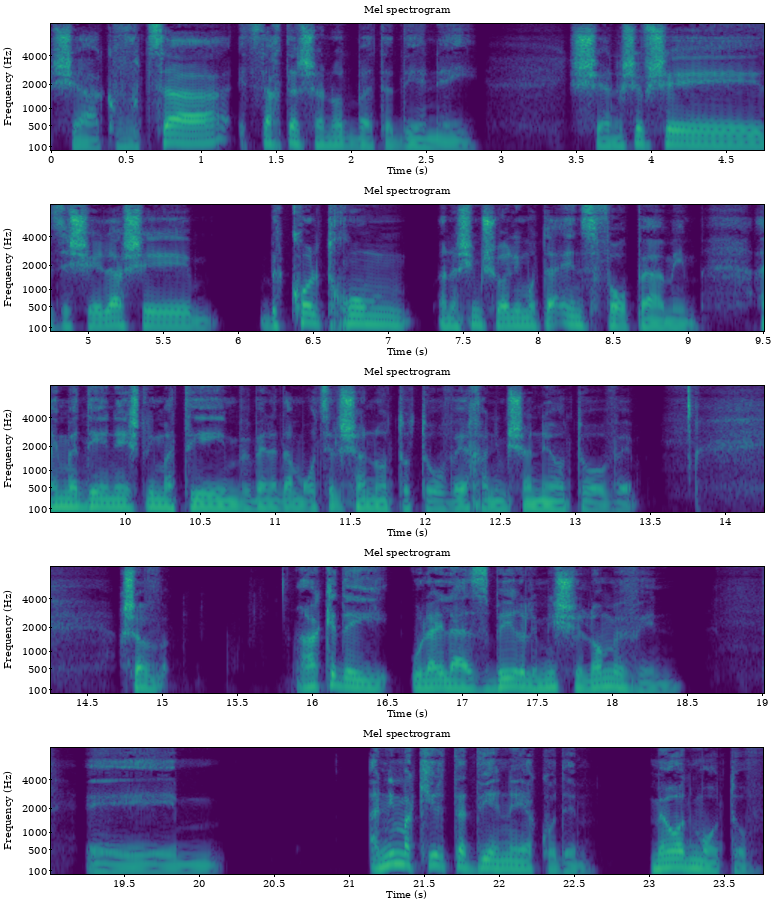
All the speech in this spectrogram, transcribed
שהקבוצה, הצלחת לשנות בה את ה-DNA, שאני חושב שזו שאלה שבכל תחום אנשים שואלים אותה אין ספור פעמים. האם ה-DNA שלי מתאים, ובן אדם רוצה לשנות אותו, ואיך אני משנה אותו, ו... עכשיו, רק כדי אולי להסביר למי שלא מבין, אמ, אני מכיר את ה-DNA הקודם, מאוד מאוד טוב,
